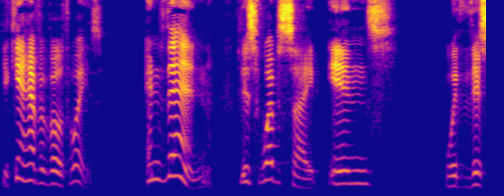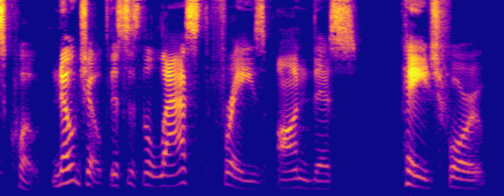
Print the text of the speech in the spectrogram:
You can't have it both ways. And then this website ends with this quote. No joke. This is the last phrase on this page for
